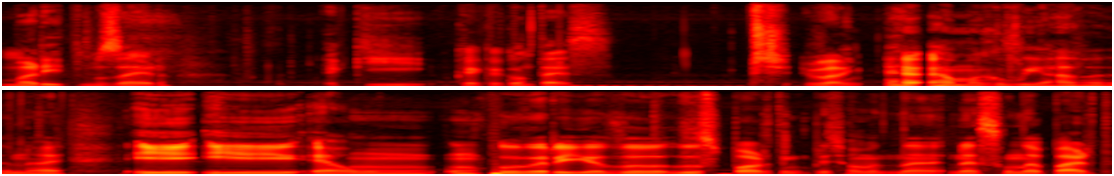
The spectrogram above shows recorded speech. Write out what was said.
Marítimo 0. Aqui o que é que acontece? Bem, é, é uma goleada, não é? E, e é um, um poderio do, do Sporting, principalmente na, na segunda parte,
